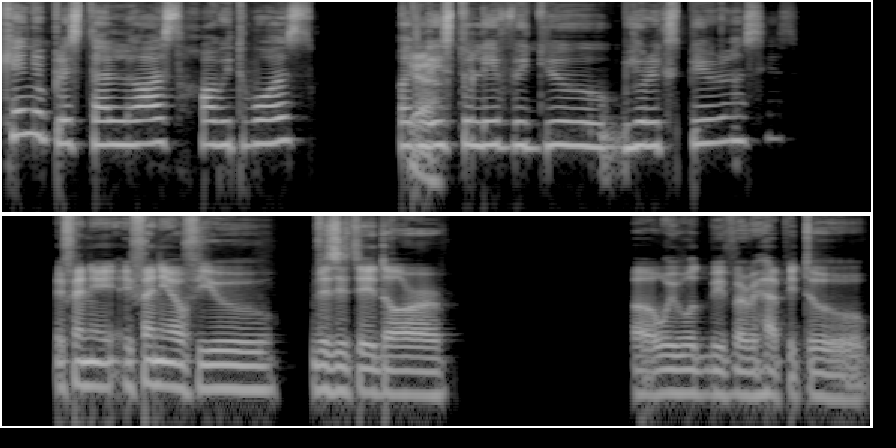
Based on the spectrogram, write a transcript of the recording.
Can you please tell us how it was? At Yeah. least to live with you your experiences? if any if any of you visited or uh, we would be very happy to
